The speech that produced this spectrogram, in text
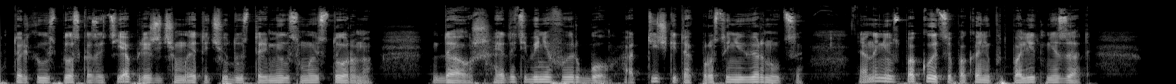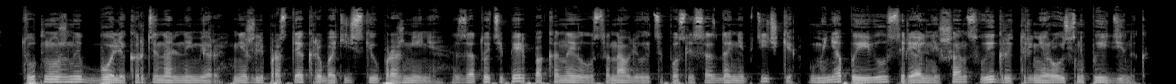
– только успел сказать я, прежде чем это чудо устремилось в мою сторону. «Да уж, это тебе не фаербол. От птички так просто не увернуться. Она не успокоится, пока не подпалит мне зад. Тут нужны более кардинальные меры, нежели простые акробатические упражнения. Зато теперь, пока Невил восстанавливается после создания птички, у меня появился реальный шанс выиграть тренировочный поединок.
